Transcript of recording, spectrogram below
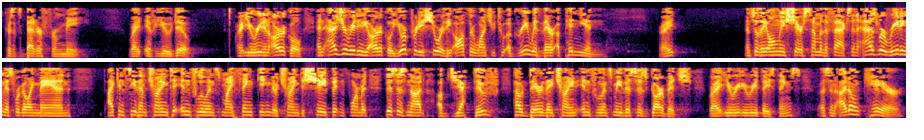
Because it's better for me. Right? If you do. Right, you read an article, and as you're reading the article, you're pretty sure the author wants you to agree with their opinion. Right? And so they only share some of the facts. And as we're reading this, we're going, man, I can see them trying to influence my thinking. They're trying to shape it and form it. This is not objective. How dare they try and influence me? This is garbage. Right? You, re- you read these things. Listen, I don't care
